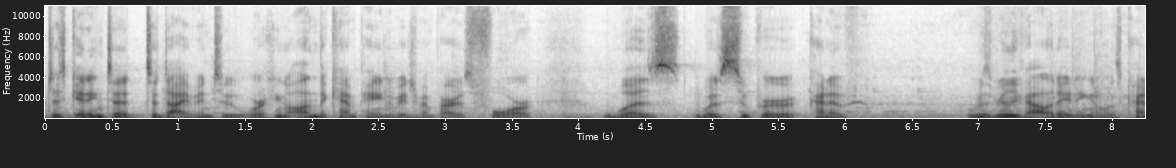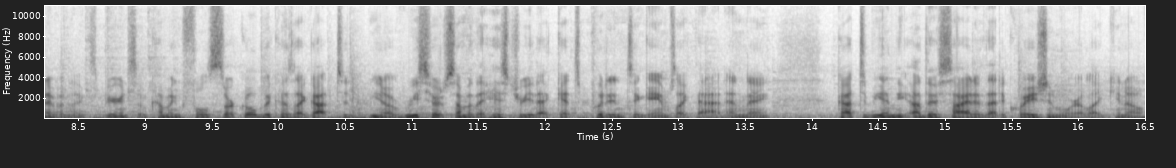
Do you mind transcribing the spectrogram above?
just getting to, to dive into working on the campaign of Age of Empires 4 was was super kind of was really validating and was kind of an experience of coming full circle because I got to you know research some of the history that gets put into games like that. And I got to be on the other side of that equation where like you know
